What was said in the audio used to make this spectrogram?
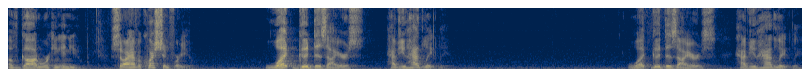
of God working in you. So I have a question for you. What good desires have you had lately? What good desires have you had lately?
